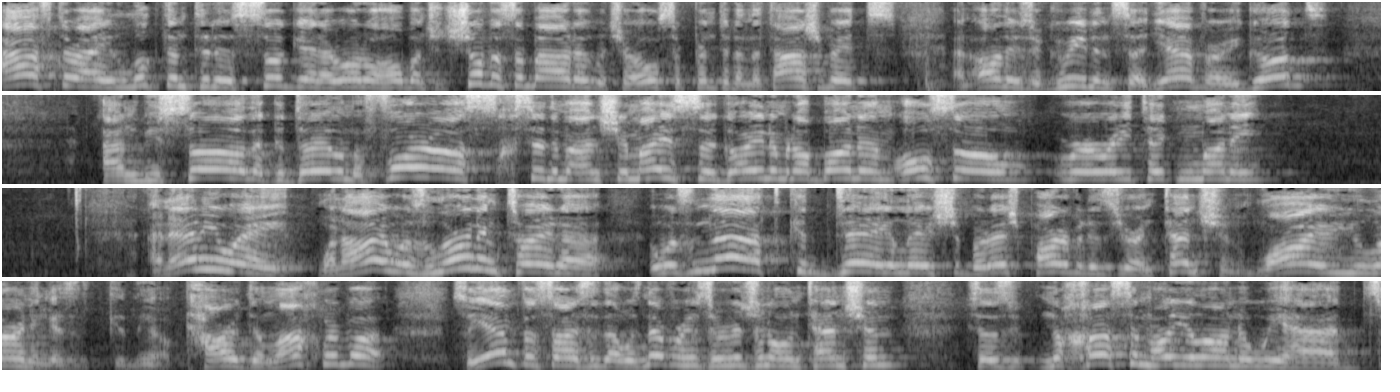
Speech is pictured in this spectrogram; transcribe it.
after I looked into this sugya and I wrote a whole bunch of shuvas about it, which are also printed in the Tashbits, and others agreed and said, yeah, very good. And we saw that Gedolim before us, Chassidim and Shemaisa, Goinim Rabbanim, also were already taking money. And anyway, when I was learning Torah, it was not Kedei Leisha Part of it is your intention. Why are you learning? Is it, you know, Kardim Lachmarba? So he emphasizes that that was never his original intention. He says, Nechasim Hayilanu, we had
